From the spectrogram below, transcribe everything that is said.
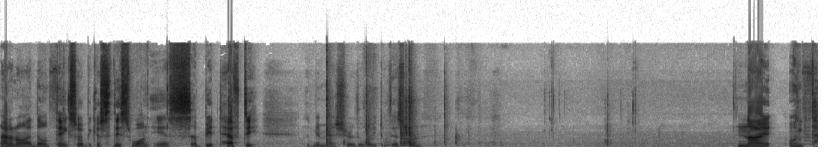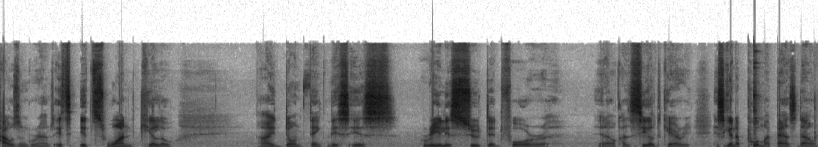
I don't know I don't think so because this one is a bit hefty. Let me measure the weight of this one. Nine 1000 grams. It's it's one kilo. I don't think this is really suited for uh, you know concealed carry. It's gonna pull my pants down.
